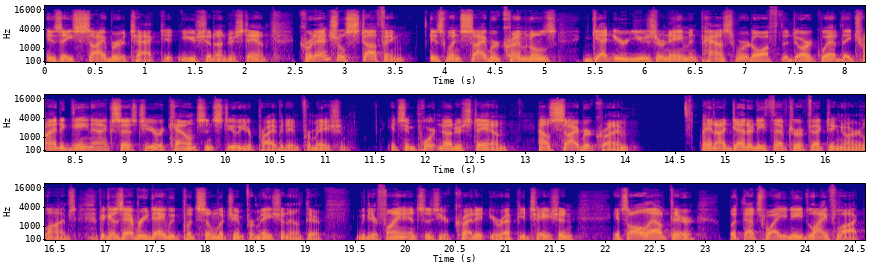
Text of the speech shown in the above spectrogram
is a cyber attack you should understand. Credential stuffing is when cyber criminals get your username and password off the dark web. They try to gain access to your accounts and steal your private information. It's important to understand how cybercrime and identity theft are affecting our lives because every day we put so much information out there with your finances, your credit, your reputation. It's all out there, but that's why you need Lifelock.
